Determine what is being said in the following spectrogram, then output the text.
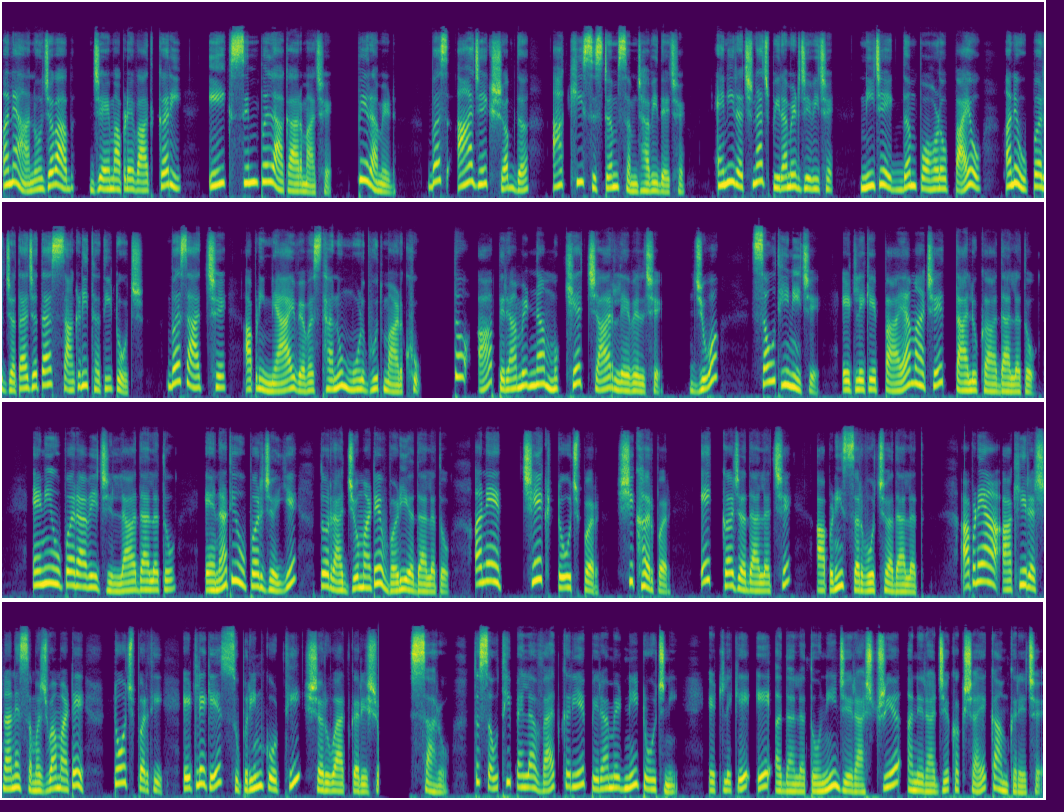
અને આનો જવાબ, જેમ આપણે વાત કરી, એક સિમ્પલ આકારમાં છે, પિરામિડ. બસ આ જ એક શબ્દ આખી સિસ્ટમ સમજાવી દે છે. એની રચના જ પિરામિડ જેવી છે. નીચે એકદમ પહોળો પાયો અને ઉપર જતા જતા સાંકડી થતી ટોચ. બસ આ જ છે, આપણી ન્યાય વ્યવસ્થાનું મૂળભૂત માળખું. તો આ પિરામિડના મુખ્ય ચાર લેવલ છે. જુઓ, સૌથી નીચે, એટલે કે પાયામાં છે, તાલુકા અદાલતો. એની ઉપર આવે જિલ્લા અદાલતો, એનાથી ઉપર જઈએ તો રાજ્યો માટે વડી અદાલતો, અને છેક ટોચ પર, શિખર પર, એક જ અદાલત છે, આપણી સર્વોચ્ચ અદાલત. આપણે આ આખી રચનાને સમજવા માટે ટોચ પરથી, એટલે કે સુપ્રીમ કોર્ટથી શરૂઆત કરીશું. સારો. તો સૌથી પહેલા વાત કરીએ પિરામિડની ટોચની, એટલે કે એ અદાલતોની જે રાષ્ટ્રીય અને રાજ્ય કક્ષાએ કામ કરે છે.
